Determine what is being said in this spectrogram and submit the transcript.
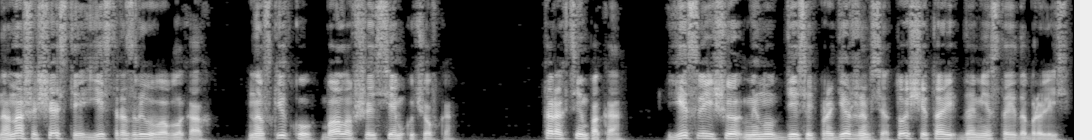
На наше счастье есть разрывы в облаках. Навскидку баллов 6-7 кучевка. Тарахтим пока. Если еще минут 10 продержимся, то, считай, до места и добрались.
